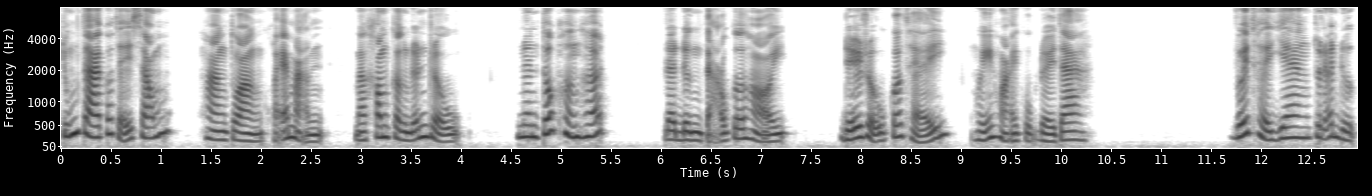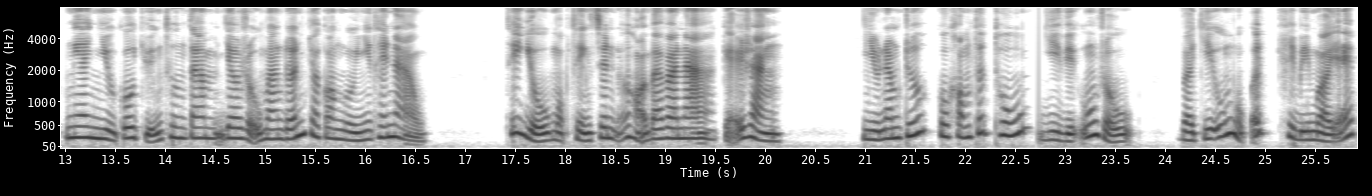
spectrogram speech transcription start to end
Chúng ta có thể sống hoàn toàn khỏe mạnh mà không cần đến rượu, nên tốt hơn hết là đừng tạo cơ hội để rượu có thể hủy hoại cuộc đời ta. Với thời gian tôi đã được nghe nhiều câu chuyện thương tâm do rượu mang đến cho con người như thế nào. Thí dụ một thiền sinh ở hội Bavana kể rằng nhiều năm trước cô không thích thú vì việc uống rượu và chỉ uống một ít khi bị mời ép.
